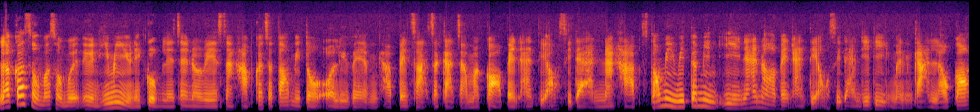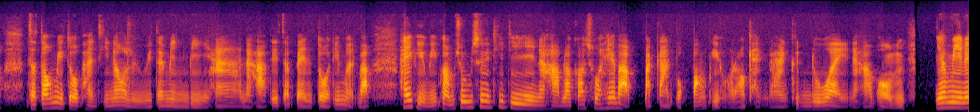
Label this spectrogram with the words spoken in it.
แล้วก็ส่วนผสมอื่นๆที่มีอยู่ในกลุ่ม Regeneris นะครับก็จะต้องมีตัวโอลิเวมครับเป็นสารสกัดจากมะกอกเป็นแอนตี้ออกซิแดนต์นะครับจะต้องมีวิตามินอ e ีแน่นอนเป็นแอนตี้ออกซิแดนต์ที่ดีเหมือนกัน แล้วก็จะต้องมีตัวแพนทีนอลหรือวิตามิน B5 นะครับที่จะเป็นตัวที่เหมือนแบบให้ผิวมีความชุ่มชื่นที่ดีนะครับแล้วก็ช่วยให้แบบประการปกป้องผิวของเราแข็งแรงขึ้นด้วยนะครับผม ยังมีใน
